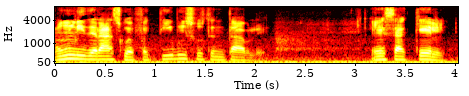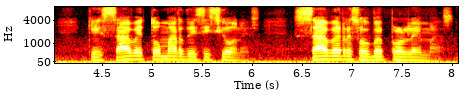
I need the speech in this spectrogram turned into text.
Un liderazgo efectivo y sustentable es aquel que sabe tomar decisiones, sabe resolver problemas,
